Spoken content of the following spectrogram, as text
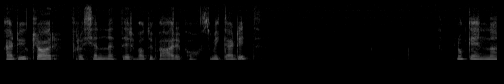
Er du klar for å kjenne etter hva du bærer på som ikke er ditt? Lukk øynene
